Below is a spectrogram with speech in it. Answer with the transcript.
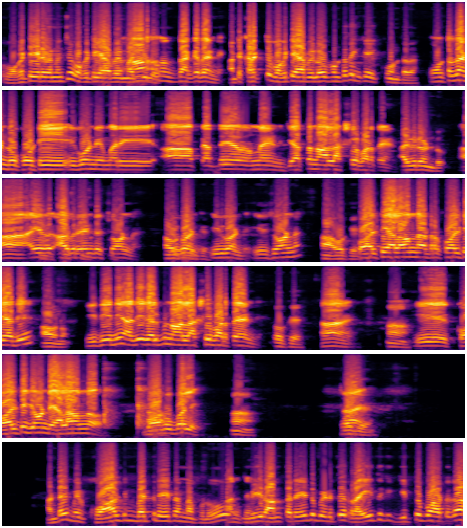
ఒకటి ఇరవై నుంచి ఒకటి యాభై మధ్యలో. తగ్గదండి. అంటే కరెక్ట్ ఒకటి యాభై లోపు ఉంటుంది ఇంకా ఎక్కువ ఉంటుందా? ఉంటదండి ఒకటి. ఇగోండి మరి ఆ పెద్ద ఉన్నాయండి జత నాలుగు లక్షలు పడతాయండి. అవి రెండు. అవి- రెండు చూడండి. ఇదిగోండి. ఇదిగోండి ఇది చూడండి. క్వాలిటీ ఎలా ఉంది అటర్ క్వాలిటీ అది. అవును. ఇది అది కలిపి నాలుగు లక్షలు పడతాయండి. ఓకే. ఈ క్వాలిటీ చూడండి ఎలా ఉందో. బాహుబలి. అంటే మీరు క్వాలిటీని బట్టి రేట్ అన్నప్పుడు. మీరు అంత రేటు పెడితే రైతుకి గిట్టుబాటుగా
